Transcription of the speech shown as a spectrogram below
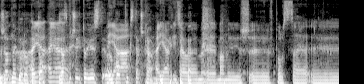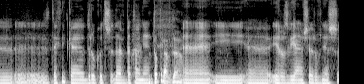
żadnego robota. ja- a ja- Zazwyczaj to jest A robotnik z taczkami. A ja widziałem, y, mamy już y, w Polsce y, technikę druku 3D w betonie. To prawda. I, I rozwijają się również.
